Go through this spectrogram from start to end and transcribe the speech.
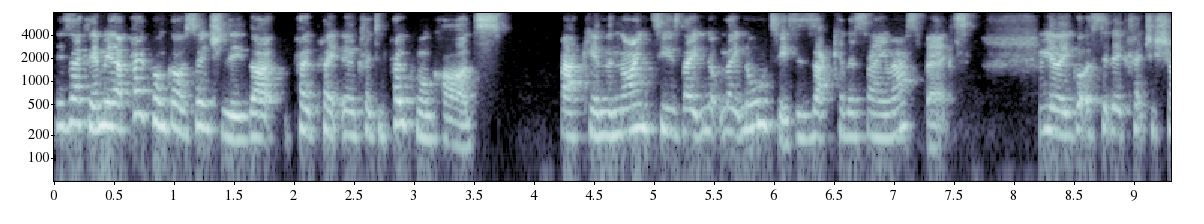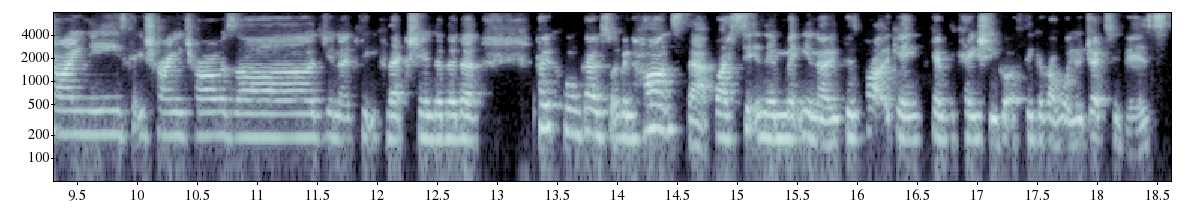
Exactly. I mean, like Pokemon Go essentially like uh, collecting Pokemon cards back in the nineties, late late noughties, exactly the same aspect. You know, you've got to sit there, collect your shinies, get your shiny Charizard, you know, collect your collection. Da, da, da. Pokemon Go sort of enhanced that by sitting there, you know, because part of game gamification, you've got to think about what your objective is.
